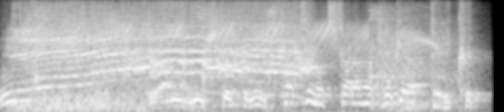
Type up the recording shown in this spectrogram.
我が身一つに二つの力が溶け合っていく。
